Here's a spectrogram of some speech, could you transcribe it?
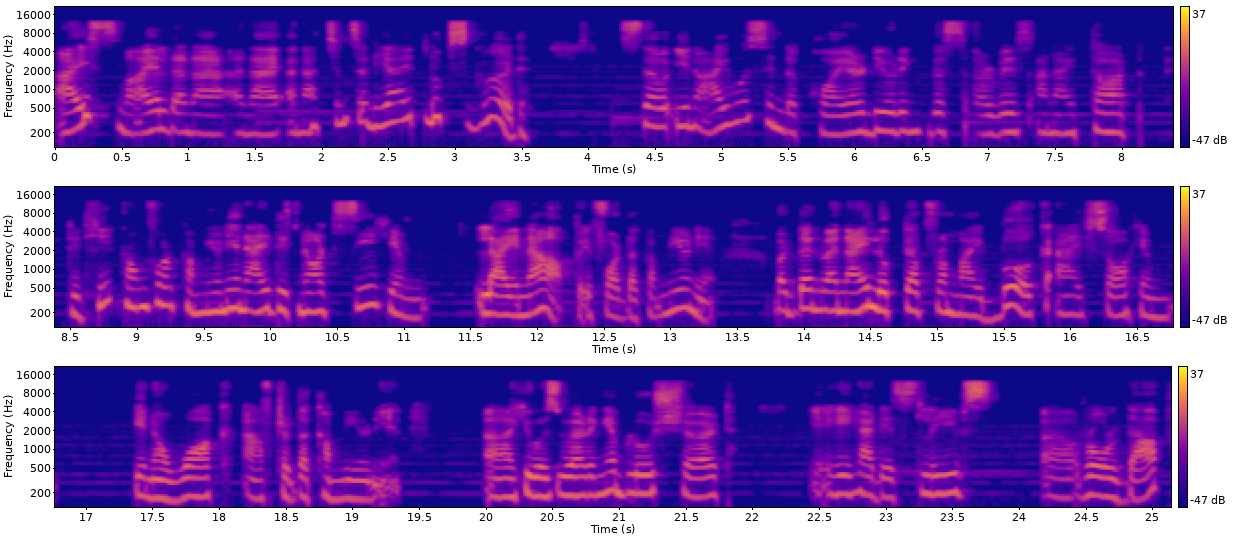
I smiled and I and I and Achan said, "Yeah, it looks good." So you know, I was in the choir during the service, and I thought, did he come for communion? I did not see him line up for the communion. But then when I looked up from my book, I saw him, you know, walk after the communion. Uh, he was wearing a blue shirt. He had his sleeves uh, rolled up,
